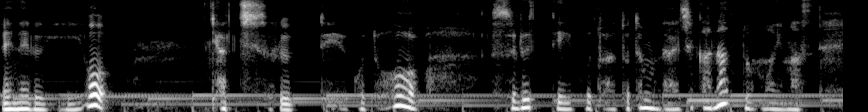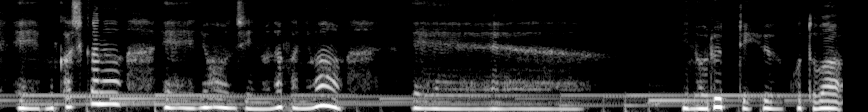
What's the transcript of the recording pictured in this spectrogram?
エネルギーをキャッチするっていうことをするっていうことはとても大事かなと思います。えー、昔から、えー、日本人の中には、えー、祈るっていうことは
